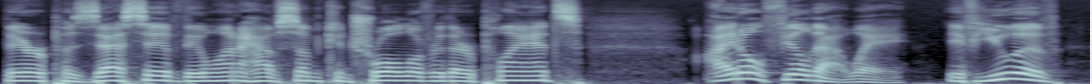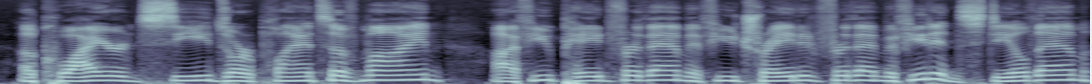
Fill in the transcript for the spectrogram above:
they're possessive, they want to have some control over their plants. I don't feel that way. If you have acquired seeds or plants of mine, uh, if you paid for them, if you traded for them, if you didn't steal them,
